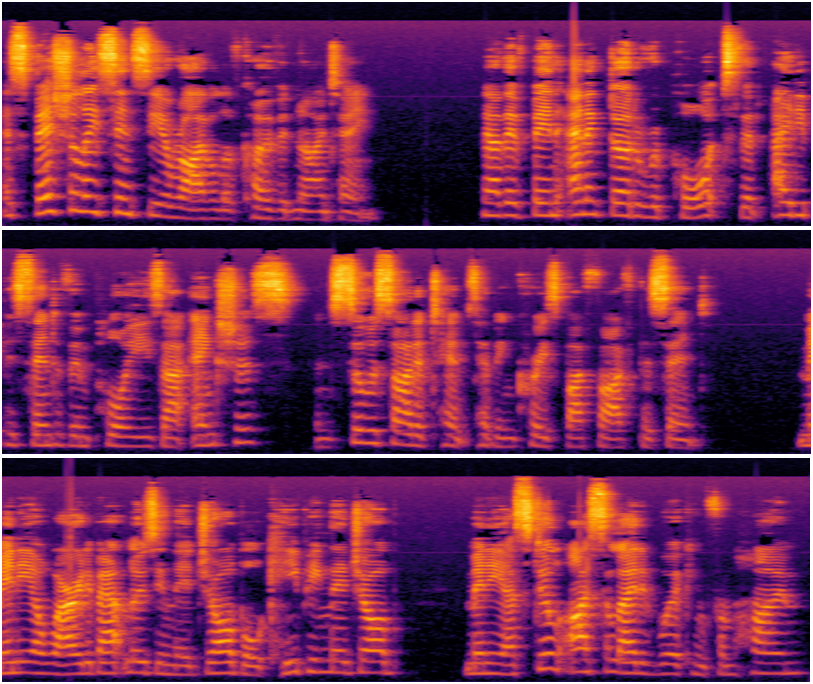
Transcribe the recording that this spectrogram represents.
especially since the arrival of COVID-19. Now there have been anecdotal reports that 80% of employees are anxious and suicide attempts have increased by 5%. Many are worried about losing their job or keeping their job. Many are still isolated working from home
